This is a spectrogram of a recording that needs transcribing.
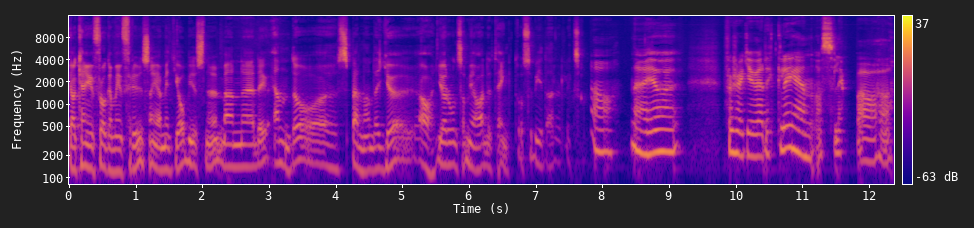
Jag kan ju fråga min fru som gör mitt jobb just nu, men eh, det är ändå spännande. Gör, ja, gör hon som jag hade tänkt och så vidare. Liksom. Ja, nej, jag försöker verkligen att släppa och ha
